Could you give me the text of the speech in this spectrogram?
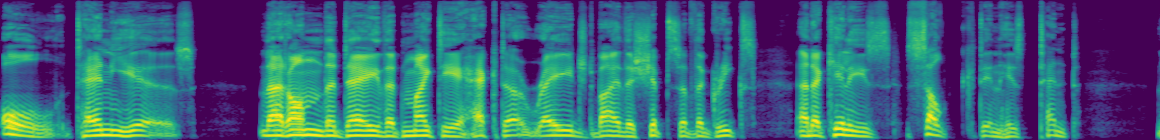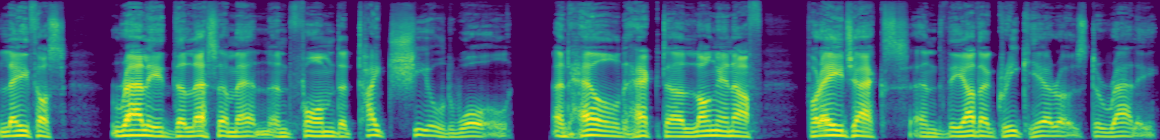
all ten years. That on the day that mighty Hector raged by the ships of the Greeks, and Achilles sulked in his tent, Leitus rallied the lesser men and formed a tight shield wall, and held Hector long enough for Ajax and the other Greek heroes to rally.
